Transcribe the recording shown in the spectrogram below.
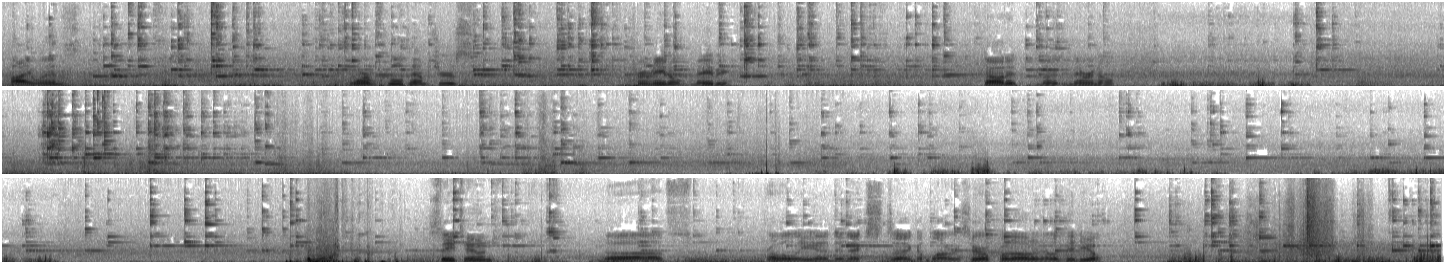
High winds, warm, cool temperatures. Tornado? Maybe. Doubt it, but never know. Stay tuned. Uh, probably in the next uh, couple hours here I'll put out another video.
